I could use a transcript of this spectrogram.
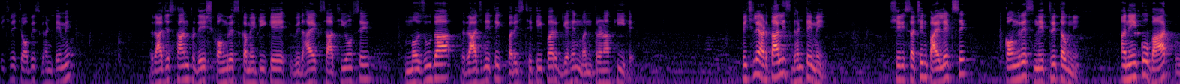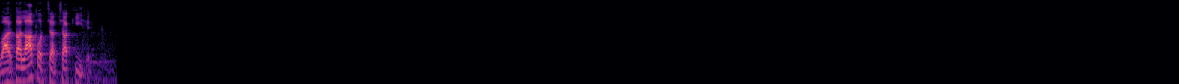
पिछले 24 घंटे में राजस्थान प्रदेश कांग्रेस कमेटी के विधायक साथियों से मौजूदा राजनीतिक परिस्थिति पर गहन मंत्रणा की है। पिछले 48 घंटे में श्री सचिन पायलट से कांग्रेस नेतृत्व ने अनेकों बार वार्तालाप और चर्चा की है।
